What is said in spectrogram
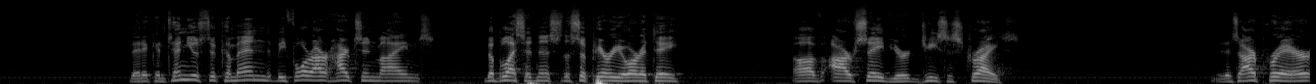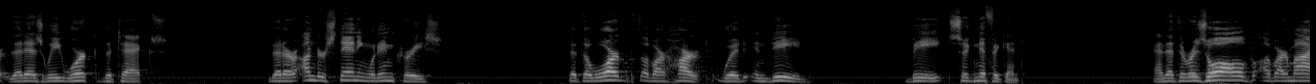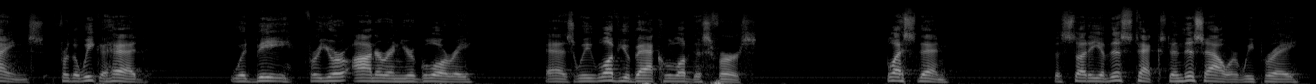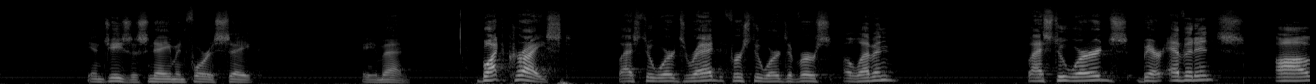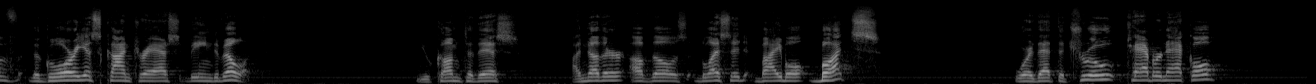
that it continues to commend before our hearts and minds the blessedness, the superiority, of our Savior, Jesus Christ. It is our prayer that as we work the text, that our understanding would increase, that the warmth of our heart would indeed be significant, and that the resolve of our minds for the week ahead would be for your honor and your glory as we love you back who loved us first. Bless then the study of this text in this hour, we pray, in Jesus' name and for his sake. Amen. But Christ, last two words read, first two words of verse 11. Last two words bear evidence of the glorious contrast being developed. You come to this, another of those blessed Bible buts, where that the true tabernacle,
